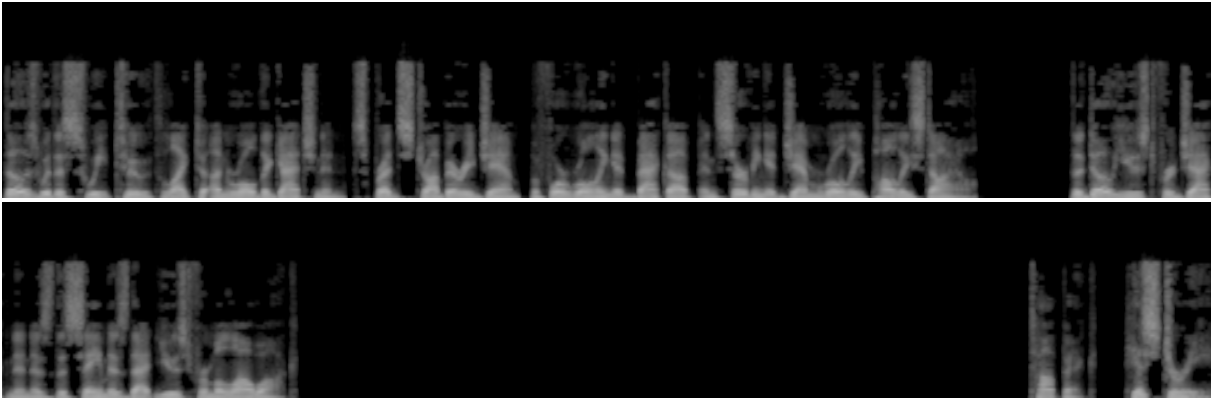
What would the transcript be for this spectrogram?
Those with a sweet tooth like to unroll the jachnun, spread strawberry jam, before rolling it back up and serving it jam roly-poly style. The dough used for jachnun is the same as that used for malawach. History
